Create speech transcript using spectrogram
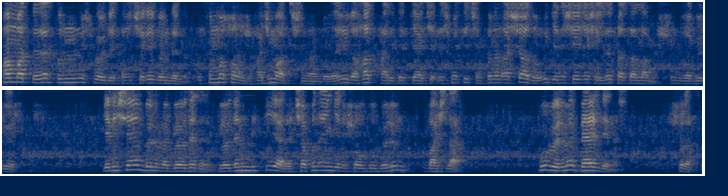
Ham maddeler fırının üst bölgesinden içeriye gönderilir. Isınma sonucu hacim artışından dolayı rahat hareket gerçekleşmesi için fırın aşağı doğru genişleyecek şekilde tasarlanmış. Şurada görüyorsunuz. Genişleyen bölüme gövde denir. Gövdenin bittiği yerde çapın en geniş olduğu bölüm başlar. Bu bölüme bel denir. Şurası.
